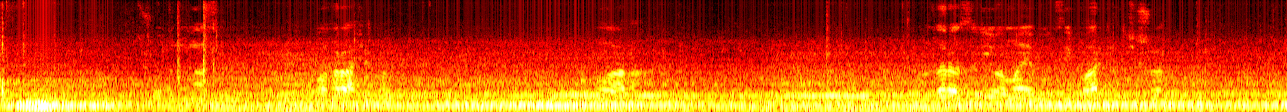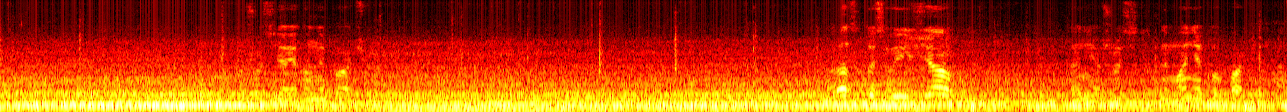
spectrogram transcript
Що тут у нас по графіку? Плану. Ну, Зараз зліва має бути цей паркінг чи що? Ну, Щось я його не бачу. Раз виїжджав. Та ні, щось тут немає ніякого паркінгу.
